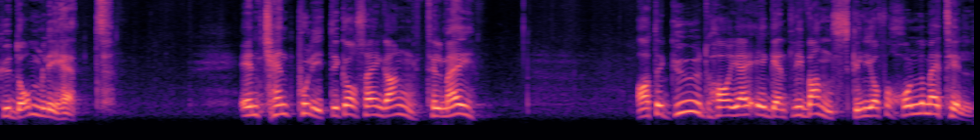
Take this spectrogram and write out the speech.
guddommelighet. En kjent politiker sa en gang til meg at Gud har jeg egentlig vanskelig å forholde meg til.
